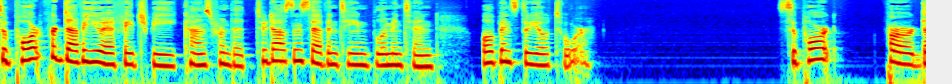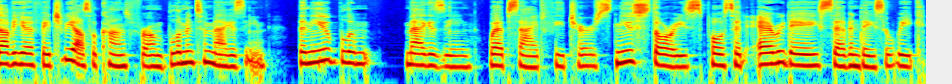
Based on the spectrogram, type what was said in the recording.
Support for WFHB comes from the 2017 Bloomington Open Studio Tour. Support for WFHB also comes from Bloomington Magazine. The new Bloom Magazine website features news stories posted every day, seven days a week.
